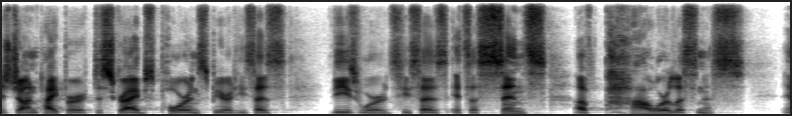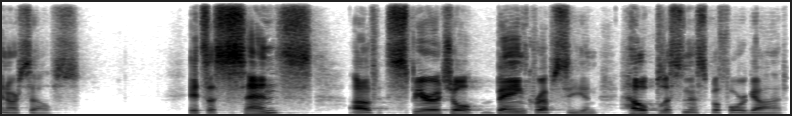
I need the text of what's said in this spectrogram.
As John Piper describes poor in spirit, he says these words He says, It's a sense of powerlessness in ourselves, it's a sense of spiritual bankruptcy and helplessness before God.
